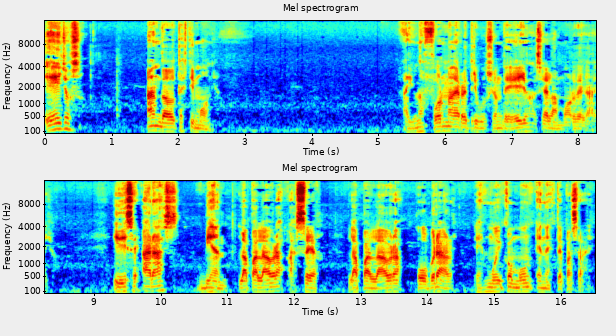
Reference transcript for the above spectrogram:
ellos han dado testimonio. Hay una forma de retribución de ellos hacia el amor de Gallo. Y dice, harás bien. La palabra hacer, la palabra obrar es muy común en este pasaje.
